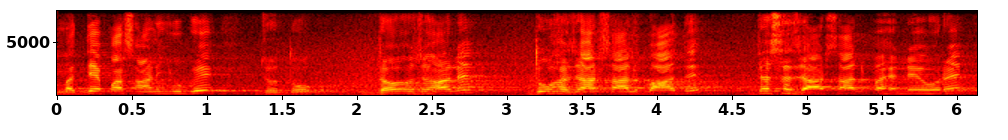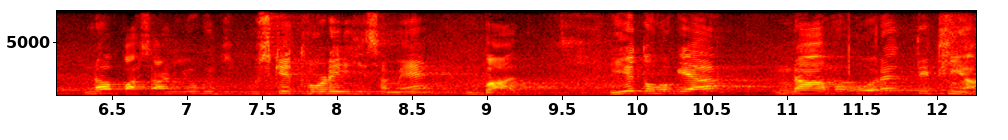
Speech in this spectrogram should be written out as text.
मध्य पाषाण युग, जो दो दो हज़ार दो हज़ार साल बाद, दस हज़ार साल पहले और नव पाषाण युग, उसके थोड़े ही समय बाद। ये तो हो गया नाम और तिथियाँ।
